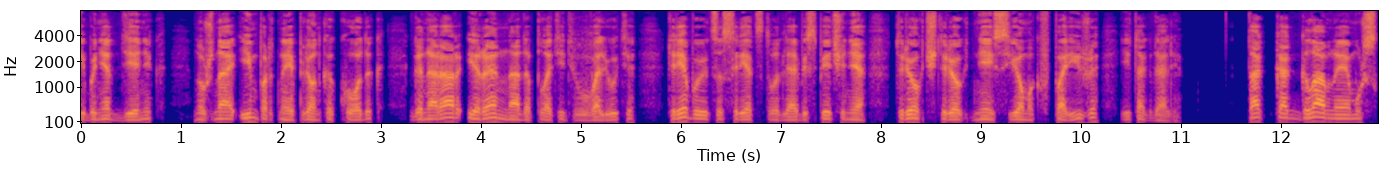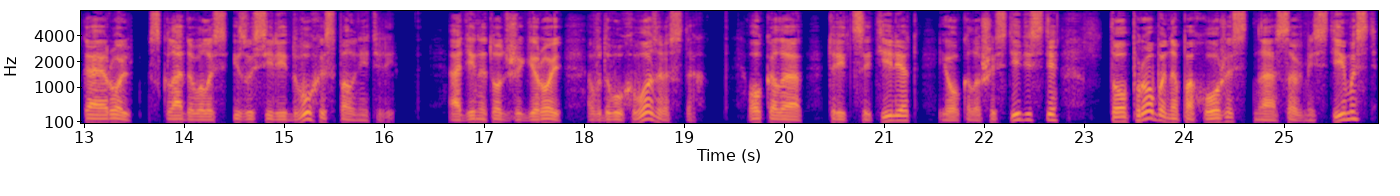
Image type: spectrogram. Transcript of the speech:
ибо нет денег, нужна импортная пленка «Кодек», гонорар Ирен надо платить в валюте, требуются средства для обеспечения трех-четырех дней съемок в Париже и так далее. Так как главная мужская роль складывалась из усилий двух исполнителей, один и тот же герой в двух возрастах, около 30 лет и около 60, то пробы на похожесть, на совместимость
